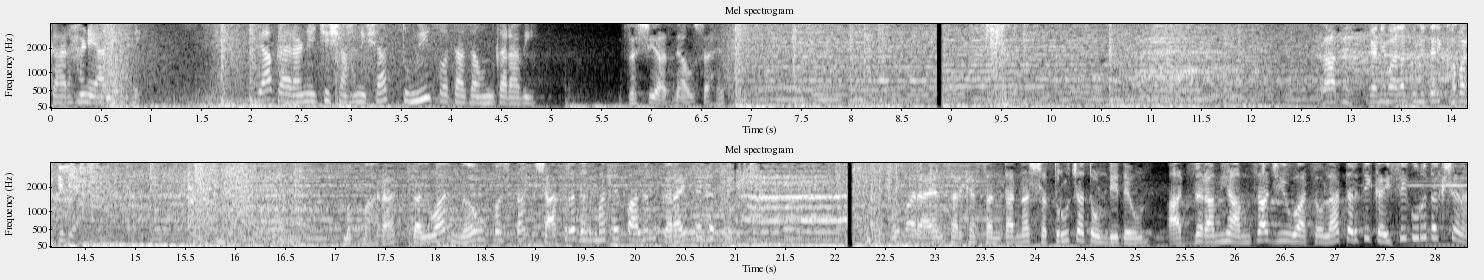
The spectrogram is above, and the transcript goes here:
गारहाणे आले होते. या गाराण्याची शहानिशा तुम्ही स्वतः जाऊन करावी. जशी आज्ञा आऊसाहेब राजे त्यांनी मला कुणीतरी खबर दिली आहे. मग महाराज तलवार न उपसता क्षात्र धर्माचे पालन करायचे कसे? रायांसारख्या संतांना शत्रूच्या तोंडी देऊन आज जर आम्ही आमचा जीव वाचवला तर ती कैसी गुरुदक्षिणा?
